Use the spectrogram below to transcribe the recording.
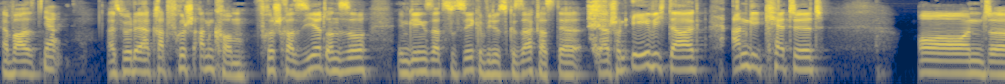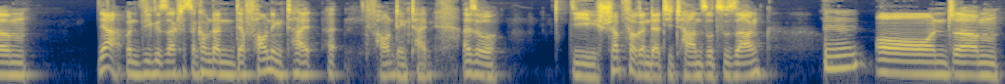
Er war, ja. Als würde er gerade frisch ankommen, frisch rasiert und so. Im Gegensatz zu Seke, wie du es gesagt hast, der, der hat schon ewig da angekettet. Und ähm, ja, und wie gesagt, dann kommt dann der Founding Titan, äh, Founding Titan, also die Schöpferin der Titanen sozusagen. Mhm. Und ähm,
